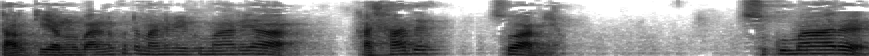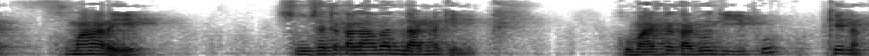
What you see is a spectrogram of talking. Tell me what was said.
තර්කය අනුව බලනකොට මනමේ කුමාරයා කසාද ස්වාමියා. සුකුමාර කුමාරේ සූසට කලාවක් දන්න කෙනෙක්. කුමාරට කඩුව දීපු කෙනා.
